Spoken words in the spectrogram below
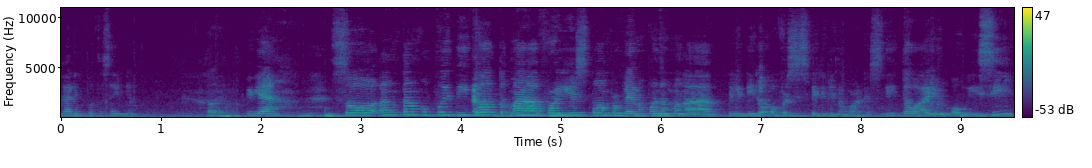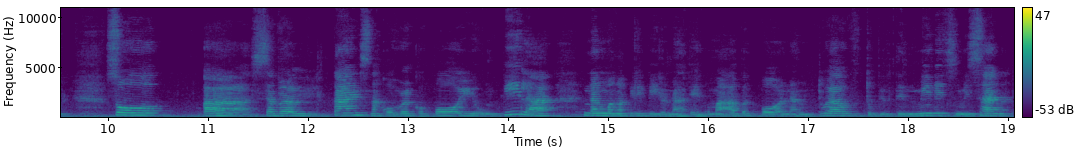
galing po to sa inyo. Yeah. So, ang tanong ko po dito, mga 4 years po, ang problema po ng mga Filipino overseas Filipino workers dito ay yung OEC. So, ah, several times na-cover ko po yung pila ng mga Pilipino natin. Umaabot po ng 12 to 15 minutes, minsan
